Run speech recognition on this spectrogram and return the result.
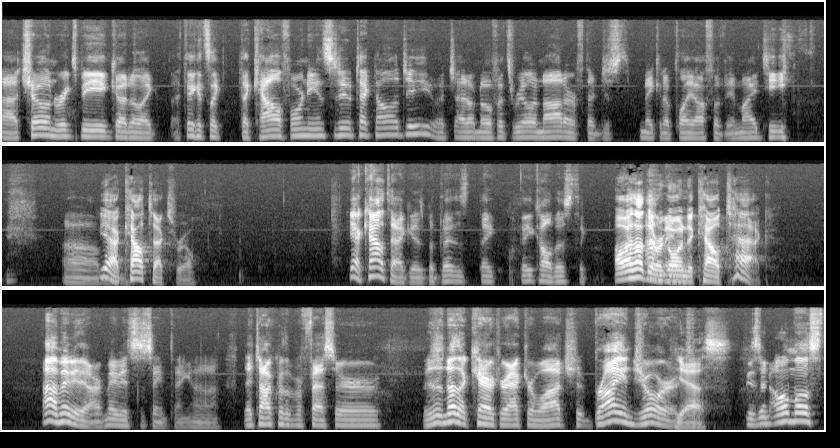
uh, Cho and Rigsby go to like I think it's like the California Institute of Technology, which I don't know if it's real or not, or if they're just making a play off of MIT. um, yeah caltech's real yeah, Caltech is, but they they they call this the oh i thought they Oh, were going to caltech oh maybe they are maybe it's the same thing. I don't know. They talk with a professor. There's another character actor watch Brian George. yes who's in almost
